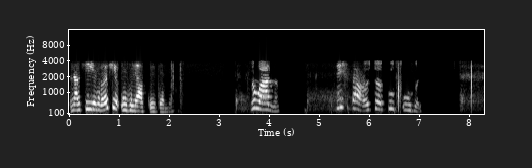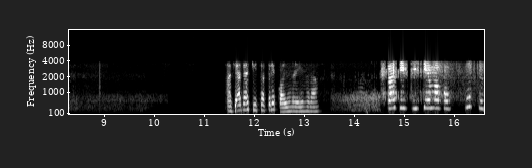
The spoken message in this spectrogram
на всі гроші угля купимо. ну ладно. Ти сюди, ось тут уголь. А ця таки це прикольна ігра. Кстати, система покупки.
